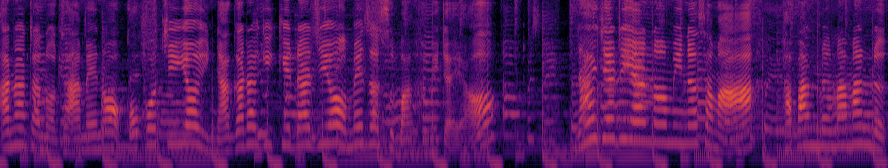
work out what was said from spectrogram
あなたのための心地よいながら聞きラジオを目指す番組だよ。ナイジェリアの皆様、パパンヌ、ママンヌ、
